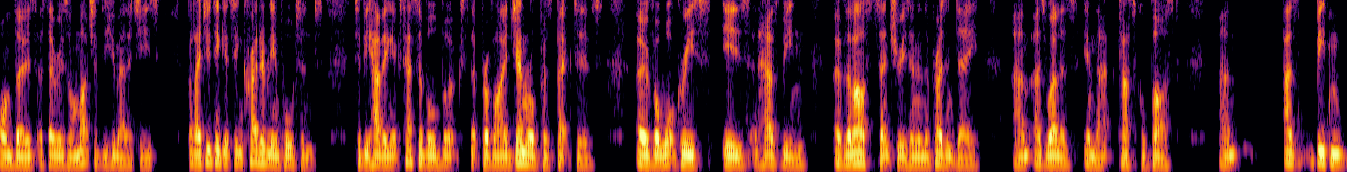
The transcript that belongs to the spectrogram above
on those as there is on much of the humanities. But I do think it's incredibly important to be having accessible books that provide general perspectives over what Greece is and has been over the last centuries and in the present day, um, as well as in that classical past. Um, as Beaton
